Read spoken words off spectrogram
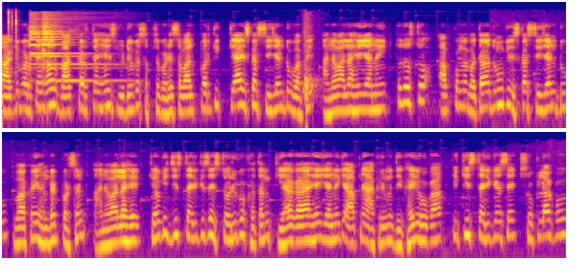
आगे बढ़ते हैं और बात करते हैं इस वीडियो के सबसे बड़े सवाल पर की क्या इसका सीज़न टू वाकई आने वाला है या नहीं। तो दोस्तों, आपको मैं बता दूँ की इसका सीज़न टू वाकई हंड्रेड आने वाला है, क्योंकि जिस तरीके से स्टोरी को खत्म किया गया है, यानी की आपने आखिरी में देखा ही होगा की किस तरीके से शुक्ला को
